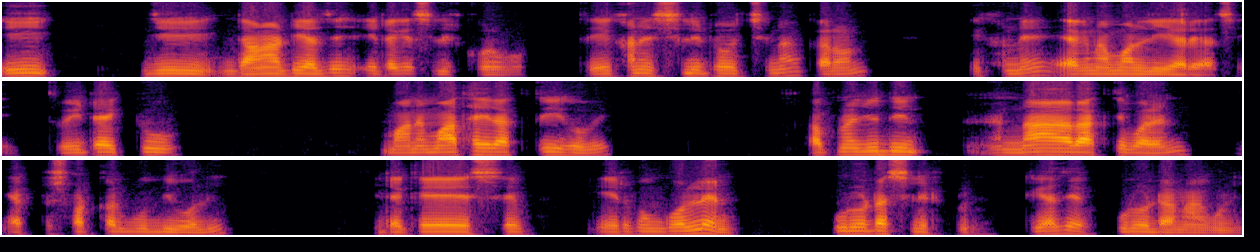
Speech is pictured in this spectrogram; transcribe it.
এই যে ডানাটি আছে, এটাকে সিলেক্ট করব। তো এখানে সিলেক্ট হচ্ছে না, কারণ এখানে এক নম্বর লেয়ারে আছে। তো এটা একটু মানে মাথায় রাখতেই হবে। আপনারা যদি না রাখতে পারেন, একটা শর্টকাট বুদ্ধি বলি, এটাকে সেভ এরকম করলেন, পুরোটা সিলেক্ট করলেন, ঠিক আছে? পুরো ডানাগুলি।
